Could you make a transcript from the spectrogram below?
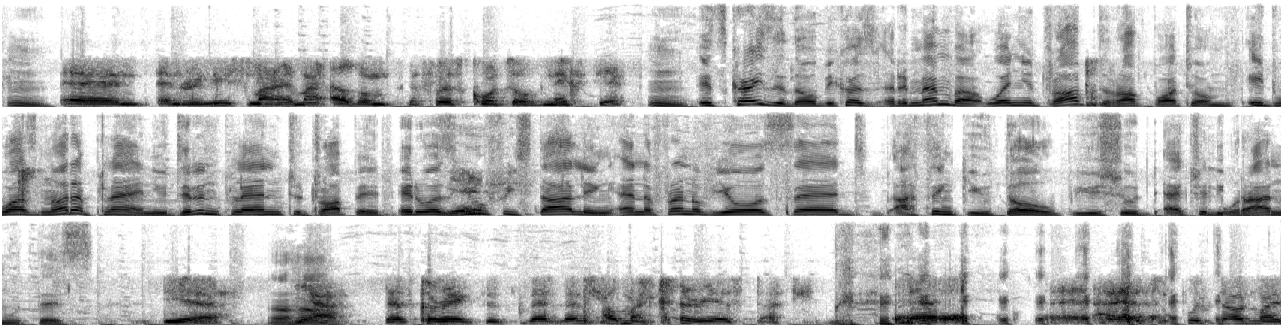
Mm. and and release my my album the first quarter of next year. Mm. It's crazy though because remember when you dropped Rock Bottom, it was not a plan. You didn't plan to drop it. It was you freestyling, and a friend of yours said, "I think you dope. You should actually run with this." Yeah, Uh-huh. yeah, that's correct. It's, that that's how my career started. uh, I had to put down my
